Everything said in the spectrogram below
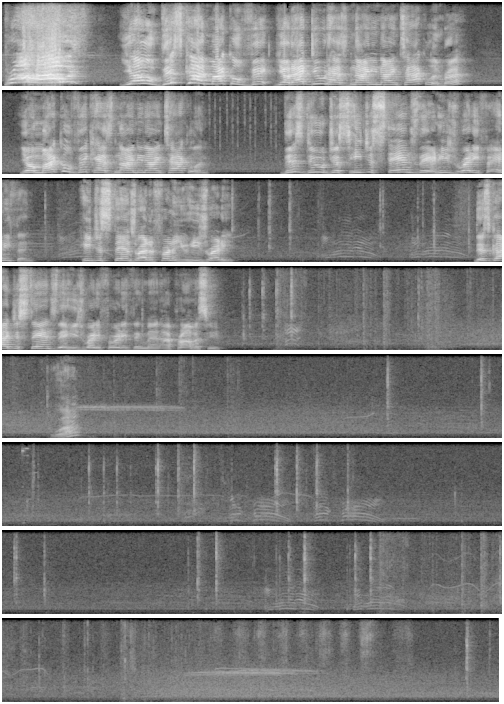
Bro, how is... Yo, this guy, Michael Vick. Yo, that dude has 99 tackling, bruh. Yo, Michael Vick has 99 tackling. This dude just, he just stands there and he's ready for anything. He just stands right in front of you. He's ready. This guy just stands there. He's ready for anything, man. I promise you. What?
